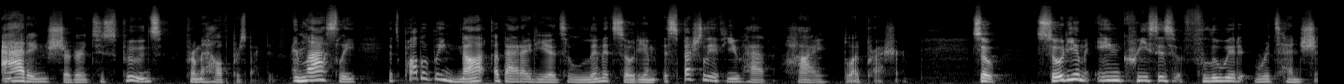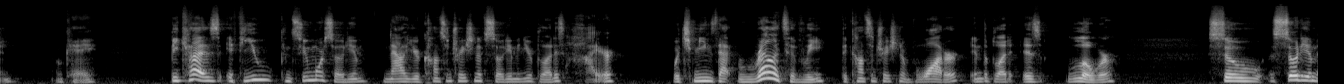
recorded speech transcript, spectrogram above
adding sugar to foods from a health perspective. And lastly, it's probably not a bad idea to limit sodium, especially if you have high blood pressure. So, sodium increases fluid retention, okay? Because if you consume more sodium, now your concentration of sodium in your blood is higher, which means that relatively the concentration of water in the blood is lower so, sodium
